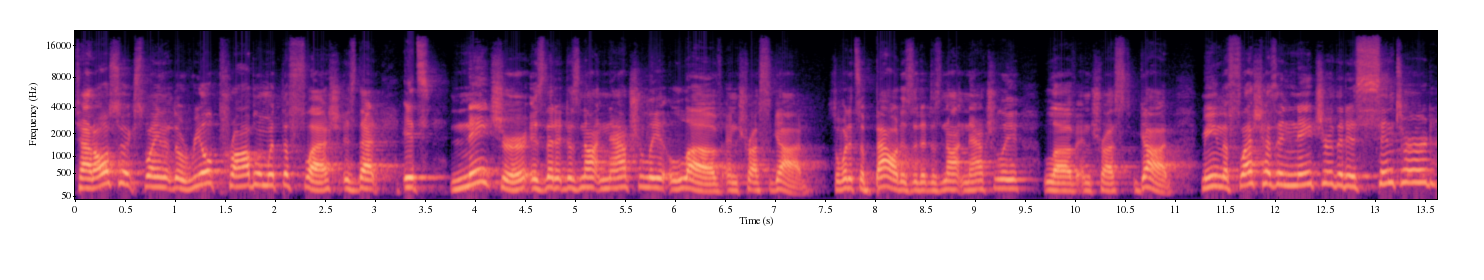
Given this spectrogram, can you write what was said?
Tad also explained that the real problem with the flesh is that its nature is that it does not naturally love and trust God. So, what it's about is that it does not naturally love and trust God, meaning the flesh has a nature that is centered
